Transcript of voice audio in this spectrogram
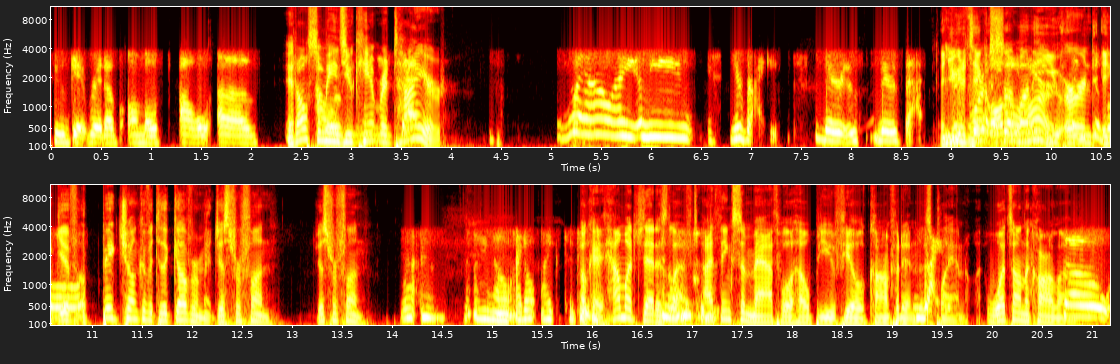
to get rid of almost all of. it also means you can't the debt. retire. Well, I, I mean, you're right. There's there's that. And you're going to take worked all the money hard. you earned and give a big chunk of it to the government just for fun. Just for fun. I know. I don't like to do. Okay, how much debt is left? I think some math will help you feel confident in this Right. plan. What's on the car loan So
